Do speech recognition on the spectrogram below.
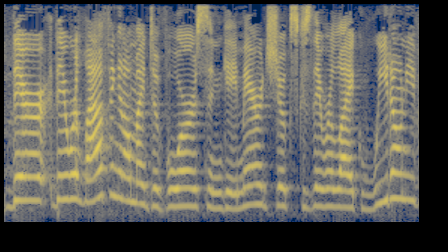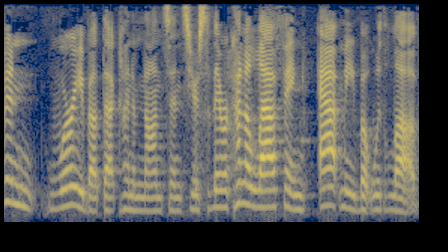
they're they were laughing at all my divorce and gay marriage jokes because they were like, we don't even worry about that kind of nonsense here. So they were kind of laughing at me, but with love,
